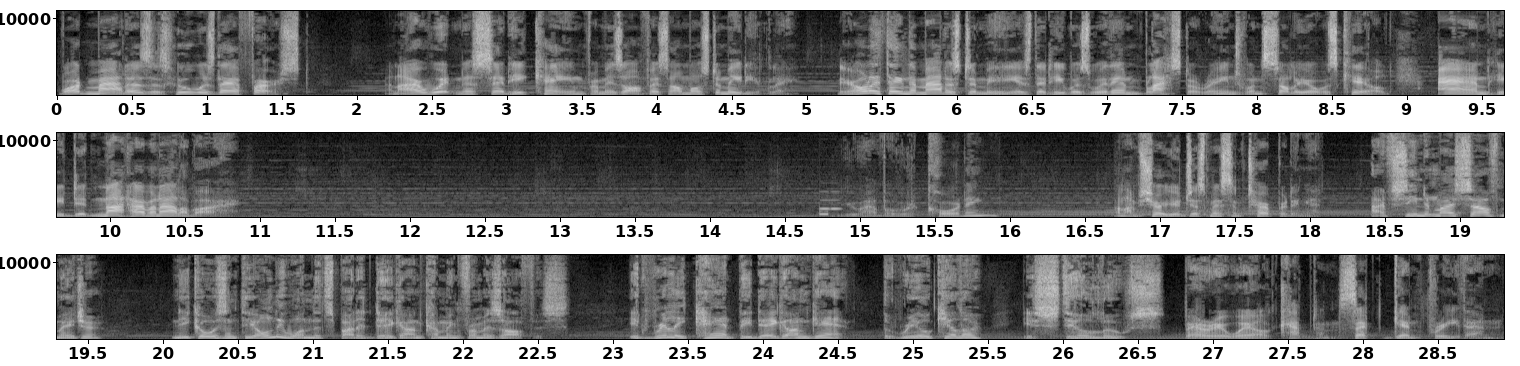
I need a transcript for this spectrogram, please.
What matters is who was there first. An eyewitness said he came from his office almost immediately. The only thing that matters to me is that he was within blaster range when Sulio was killed, and he did not have an alibi. You have a recording? Well, I'm sure you're just misinterpreting it. I've seen it myself, Major. Nico isn't the only one that spotted Dhagon coming from his office. It really can't be Dhagon Ghent. The real killer is still loose. Very well, Captain. Set Ghent free then.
